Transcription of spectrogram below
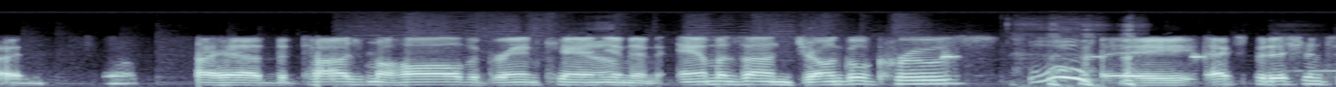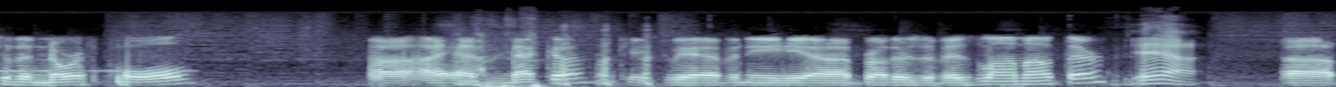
I, I had the Taj Mahal, the Grand Canyon, an Amazon jungle cruise, a expedition to the North Pole. Uh, I had Mecca, in case we have any uh, brothers of Islam out there. Yeah. Uh,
